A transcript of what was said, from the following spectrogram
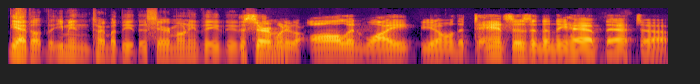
yeah, the, the- you mean talking about the the ceremony, the the, the ceremony they're all in white, you know, and the dances, and then they have that uh,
